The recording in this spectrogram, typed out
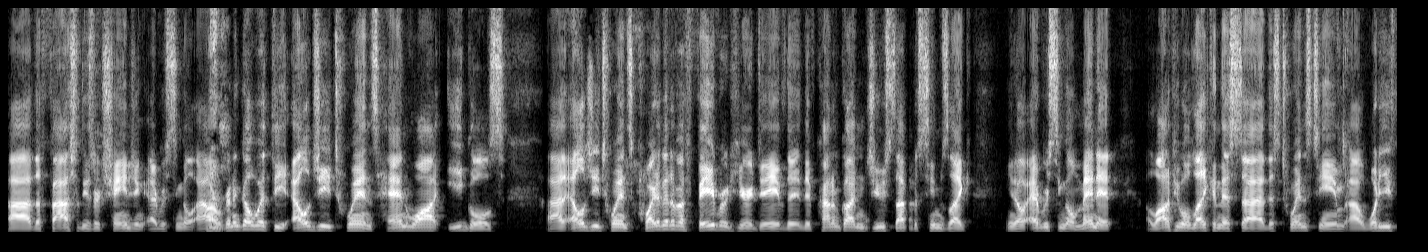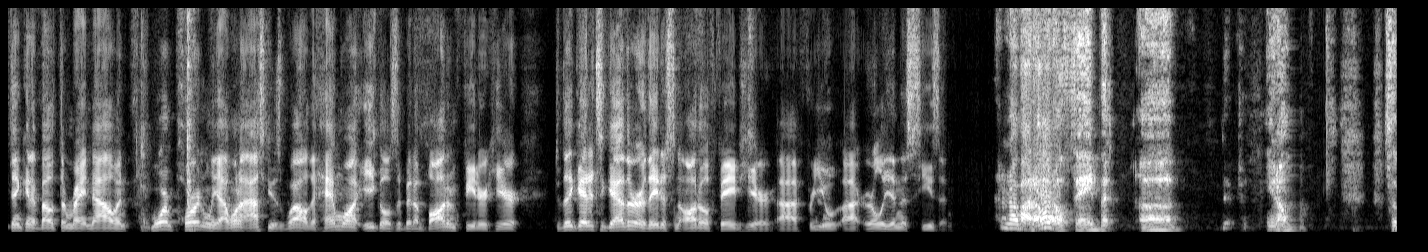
uh, the faster these are changing every single hour. We're going to go with the LG Twins, Hanwha Eagles. Uh, LG Twins, quite a bit of a favorite here, Dave. They, have kind of gotten juiced up. It seems like you know every single minute. A lot of people liking this uh, this Twins team. Uh, what are you thinking about them right now? And more importantly, I want to ask you as well. The Hanwha Eagles have been a bottom feeder here. Do they get it together, or are they just an auto fade here uh, for you uh, early in the season? I don't know about auto fade, but uh, you know the,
